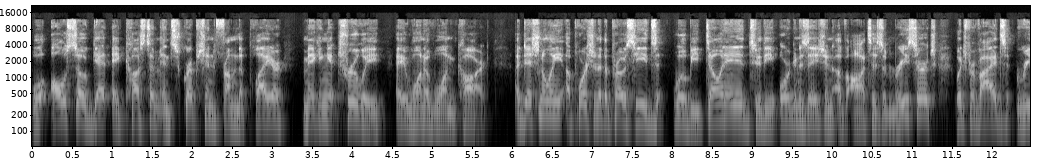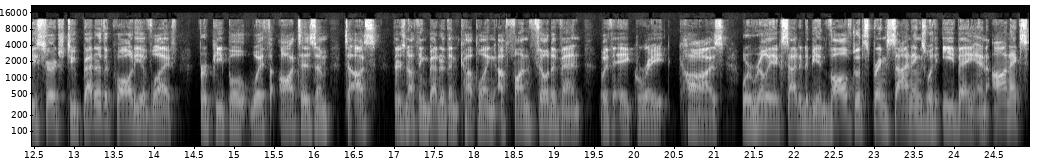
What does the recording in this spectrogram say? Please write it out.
will also get a custom inscription from the player, making it truly a one of one card. Additionally, a portion of the proceeds will be donated to the Organization of Autism Research, which provides research to better the quality of life for people with autism. To us, there's nothing better than coupling a fun filled event with a great cause. We're really excited to be involved with spring signings with eBay and Onyx.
